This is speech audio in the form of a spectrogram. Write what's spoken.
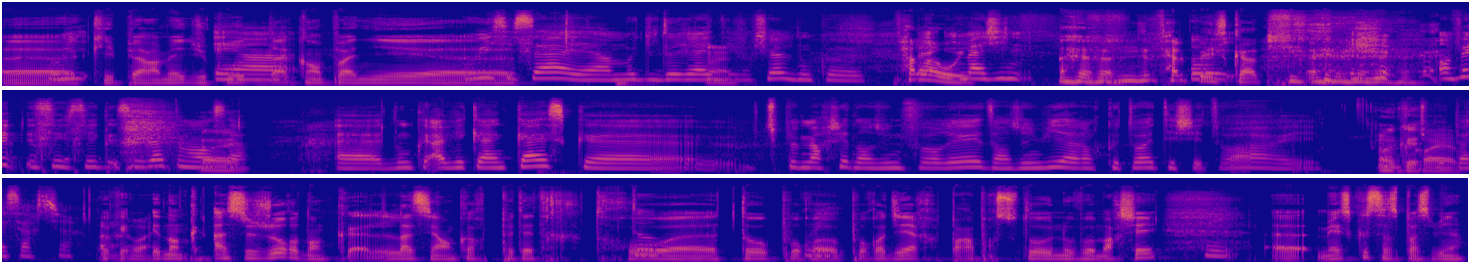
euh, qui permet du coup d'accompagner. Euh, oui, c'est ça, et un module de réalité ouais. virtuelle. Donc, euh, bah, oui. imagine. Pas le PS4. en fait, c'est exactement ça. Euh, donc, avec un casque, tu peux marcher dans une forêt, dans une ville, alors que toi, tu es chez toi. Donc, je ne peux pas sortir. Ok. Ah, ouais. Et donc à ce jour, donc là c'est encore peut-être trop Tôt. euh, tôt pour, Oui. euh, pour dire par rapport surtout au nouveau marché. Oui. Euh, mais est-ce que ça se passe bien?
